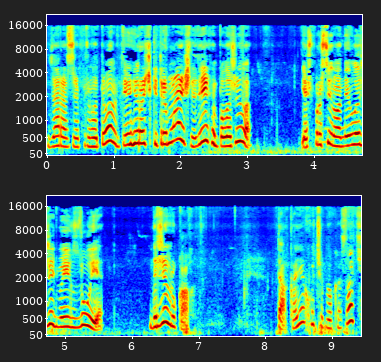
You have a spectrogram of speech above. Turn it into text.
Зараз вже приготували. Ти огірочки тримаєш, не ти їх не положила. Я ж просила не ложить, бо їх зує. Держи в руках. Так, а я хочу показати.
